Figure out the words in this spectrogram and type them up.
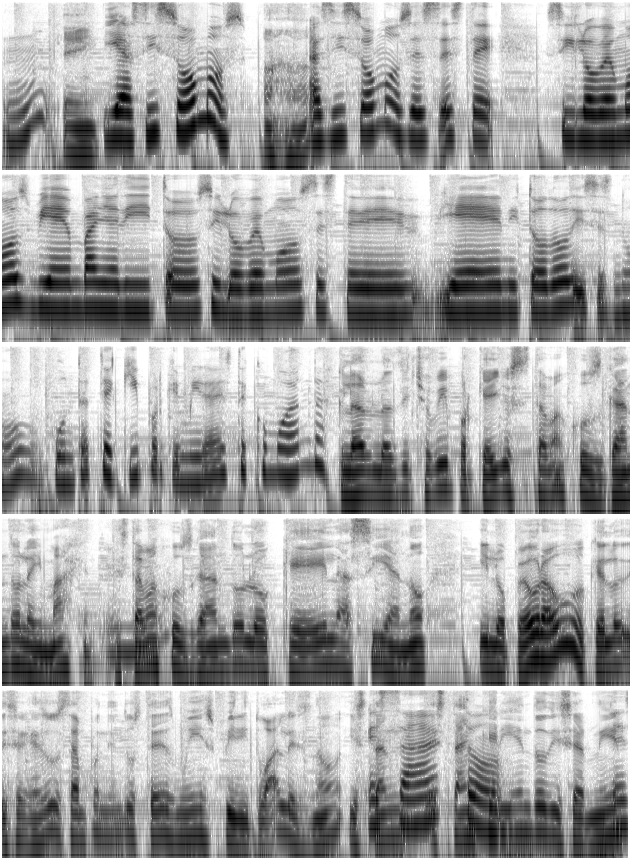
mm, y así somos así somos es este si lo vemos bien bañadito si lo vemos este bien y todo dices no júntate aquí porque mira este cómo anda claro lo has dicho bien porque ellos estaban juzgando la imagen estaban juzgando lo que él hacía no y lo peor aún, que lo dice Jesús, están poniendo ustedes muy espirituales, ¿no? Y están, están queriendo discernir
